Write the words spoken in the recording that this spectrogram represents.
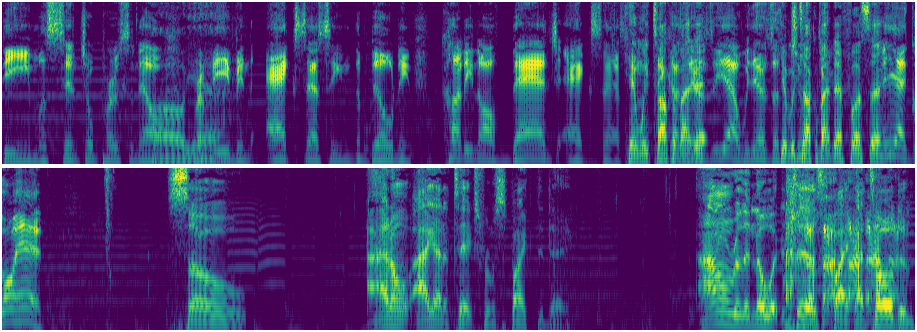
deem essential personnel Oh, from even accessing the building, cutting off badge access. Can we talk about that? Yeah, we- there's a Can we two- talk about that for a second? Yeah, go ahead. So I don't I got a text from Spike today. I don't really know what to tell Spike. I told him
